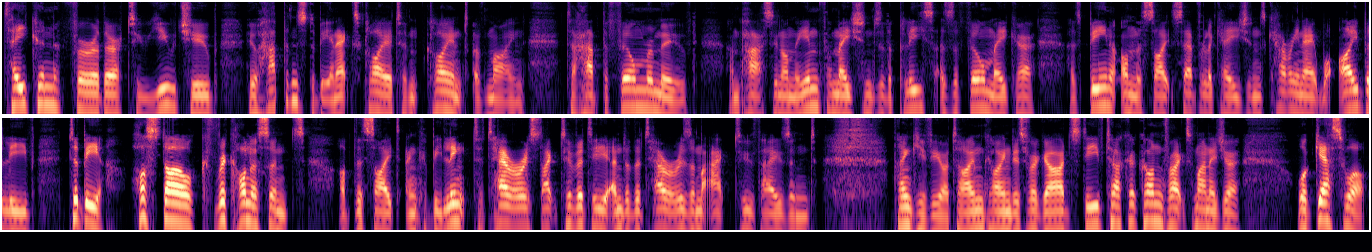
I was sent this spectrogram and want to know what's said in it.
taken further to YouTube, who happens to be an ex client client of mine, to have the film removed and passing on the information to the police as the filmmaker has been on the site several occasions carrying out what I believe to be hostile reconnaissance of the site and could be linked to terrorist activity under the Terrorism Act 2000. Thank you for your time. Kindest regards, Steve Tucker, Contracts Manager. Well, guess what?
